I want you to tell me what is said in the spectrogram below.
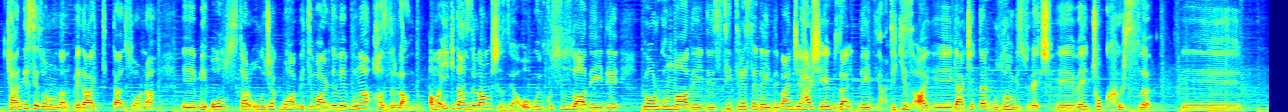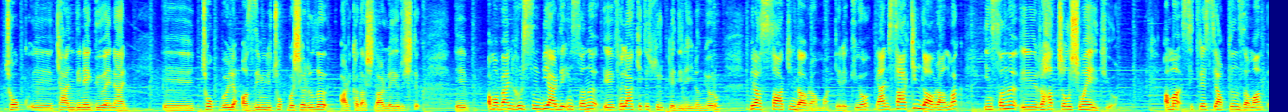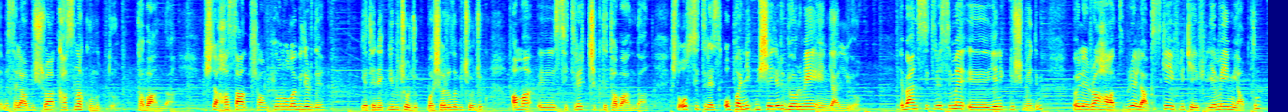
kendi sezonumdan veda ettikten sonra e, bir All Star olacak muhabbeti vardı ve buna hazırlandım. Ama iyi ki de hazırlanmışız ya. O uykusuzluğa değdi, yorgunluğa değdi, strese değdi. Bence her şeye güzel değdi yani. 8 ay e, gerçekten uzun bir süreç e, ve çok hırslı, e, çok e, kendine güvenen, e, çok böyle azimli, çok başarılı arkadaşlarla yarıştık. E, ama ben hırsın bir yerde insanı e, felakete sürüklediğine inanıyorum. Biraz sakin davranmak gerekiyor. Yani sakin davranmak insanı e, rahat çalışmaya itiyor. Ama stres yaptığın zaman e, mesela Büşra kasnak unuttu tabağında. İşte Hasan şampiyon olabilirdi. Yetenekli bir çocuk, başarılı bir çocuk ama e, stres çıktı tabağından. İşte o stres, o panik bir şeyleri görmeye engelliyor. E ben stresime e, yenik düşmedim. Böyle rahat, relax, keyifli keyifli yemeğimi yaptım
